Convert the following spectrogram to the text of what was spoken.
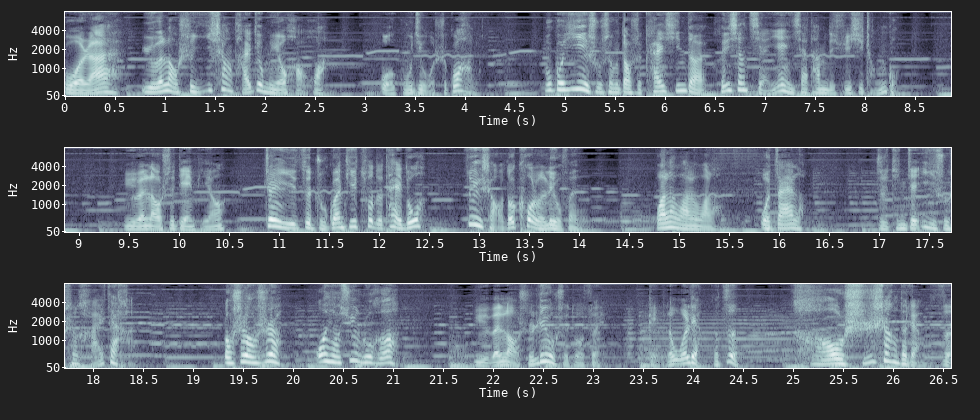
果然，语文老师一上台就没有好话，我估计我是挂了。不过艺术生倒是开心的，很想检验一下他们的学习成果。语文老师点评：这一次主观题错的太多，最少都扣了六分。完了完了完了，我栽了！只听见艺术生还在喊：“老师老师，王小旭如何？”语文老师六十多岁，给了我两个字，好时尚的两个字：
